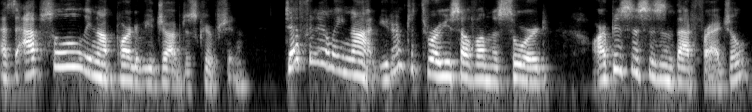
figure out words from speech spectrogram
That's absolutely not part of your job description. Definitely not. You don't have to throw yourself on the sword. Our business isn't that fragile.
